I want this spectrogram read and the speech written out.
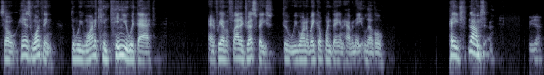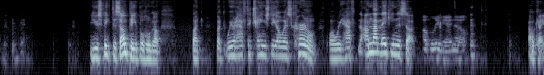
So here's one thing. Do we want to continue with that? And if we have a flat address space, do we want to wake up one day and have an eight level page? No, I'm, Yeah. you speak to some people who go, but, but we would have to change the OS kernel, or we have, I'm not making this up. Oh, believe me, I know. Okay.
